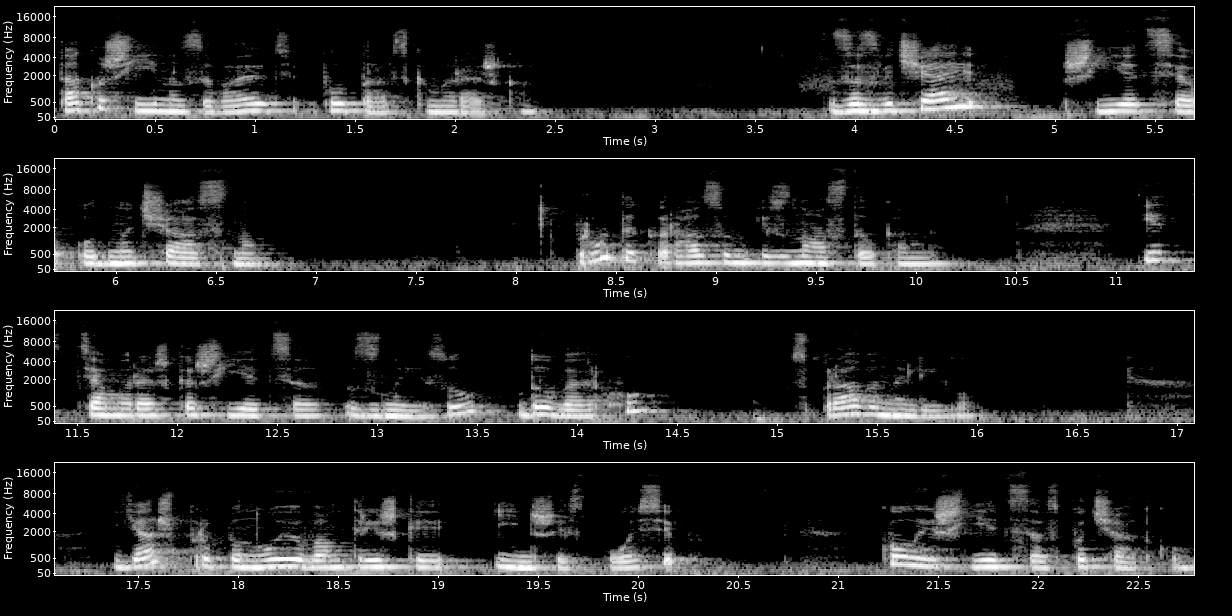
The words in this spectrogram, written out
Також її називають полтавська мережка. Зазвичай шиється одночасно прутик разом із настилками. І ця мережка шиється знизу до верху, справа наліво. Я ж пропоную вам трішки інший спосіб, коли шиється спочатку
